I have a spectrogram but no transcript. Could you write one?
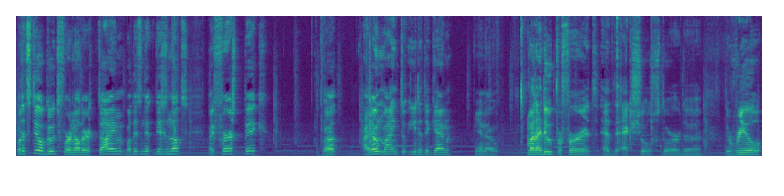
but it's still good for another time. But this is this is not my first pick, but I don't mind to eat it again. You know, but I do prefer it at the actual store, the the real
